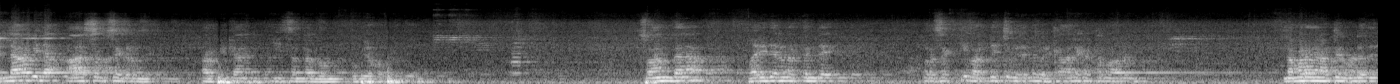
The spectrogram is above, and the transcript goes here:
എല്ലാവിധ ആശംസകളും അർപ്പിക്കാൻ ഈ സന്ദർഭം ഉപയോഗപ്പെടുത്തുന്നു. സ്വാന്തന പരിചരണത്തിന്റെ പ്രസക്തി വർദ്ധിച്ചു വരുന്ന ഒരു കാലഘട്ടമാണ് നമ്മുടെ നാട്ടിലുള്ളത്.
